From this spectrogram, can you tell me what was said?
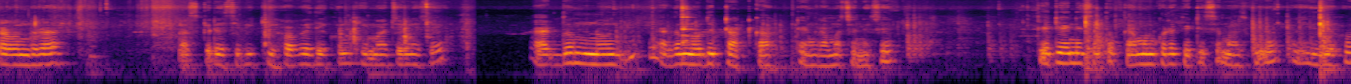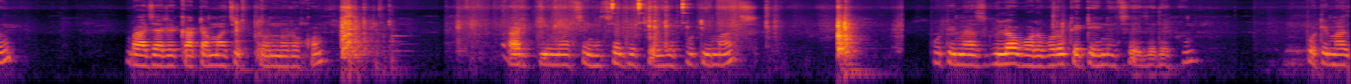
নমস্কার বন্ধুরা। আজকে রেসিপি কি হবে দেখুন, কি মাছ এনেছে। একদম নদী, একদম নদীর টাটকা, ট্যাংরা মাছ এনেছে। কেটে এনেছে তো, কেমন করে কেটেছে মাছগুলো? এই দেখুন, বাজারে কাটা মাছ একটু অন্যরকম। আর কি মাছ এনেছে দেখি, এই যে পুঁটি মাছ। পুঁটি মাছগুলো বড় বড় কেটে এনেছে, এই যে দেখুন। পুঁটি মাছ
